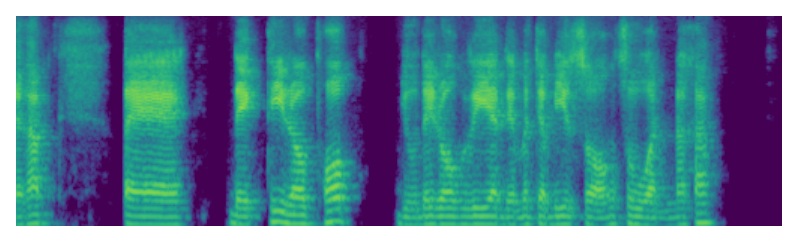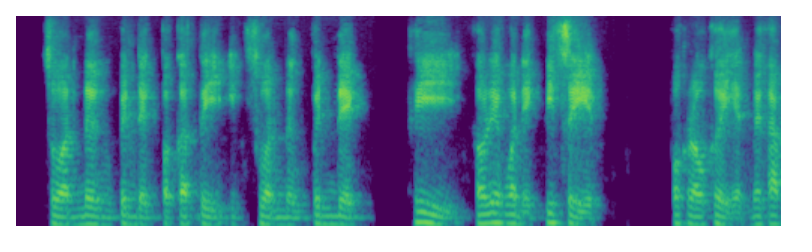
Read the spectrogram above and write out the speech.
นะครับ แต่เด็กที่เราพบ อยู่ในโรงเรียนเนี่ยมันจะมีสองส่วนนะครับ ส่วนหนึ่งเป็นเด็กปกติอีกส่วนหนึ่งเป็นเด็กที่เขาเรียกว่าเด็กพิเศษ พวกเราเคยเห็นไหมครับ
